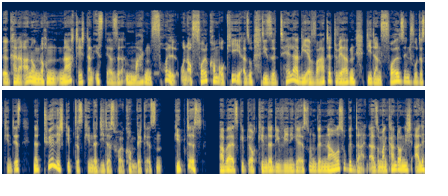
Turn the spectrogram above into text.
äh, keine Ahnung, noch ein Nachtisch, dann ist der Magen voll und auch vollkommen okay. Also diese Teller, die erwartet werden, die dann voll sind, wo das Kind ist. Natürlich gibt es Kinder, die das vollkommen wegessen. Gibt es. Aber es gibt auch Kinder, die weniger essen und genauso gedeihen. Also man kann doch nicht alle,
